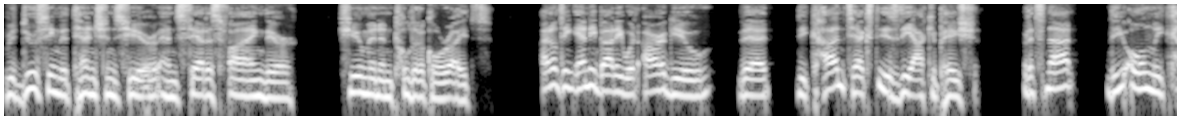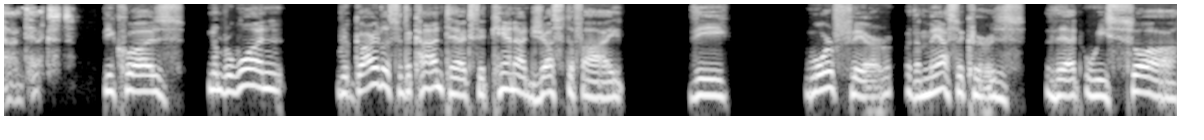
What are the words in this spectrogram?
reducing the tensions here and satisfying their human and political rights. I don't think anybody would argue that the context is the occupation, but it's not the only context because number one, regardless of the context, it cannot justify the warfare or the massacres that we saw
